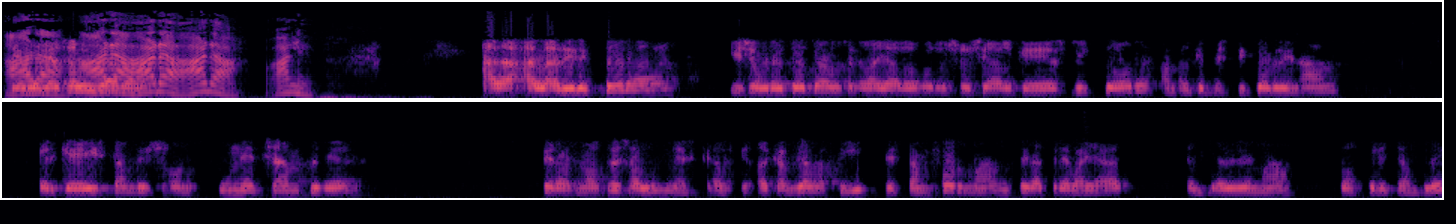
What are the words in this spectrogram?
Ara, ara, ara, ara, vale. a la, a la directora i sobretot al treballador social que és Víctor, amb el que m'estic coordinant, perquè ells també són un exemple per als nostres alumnes que al, al cap i a la fi s'estan formant per a treballar el dia de demà, doncs, per exemple,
